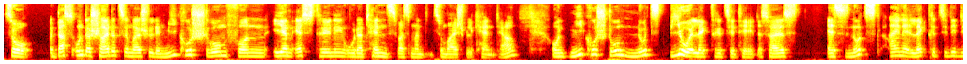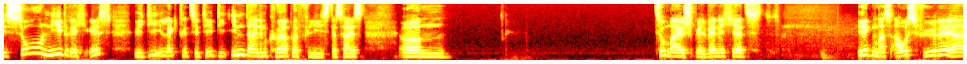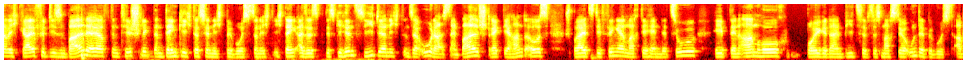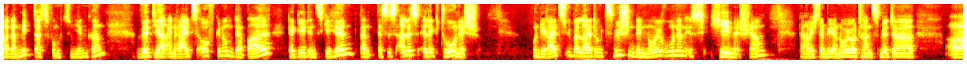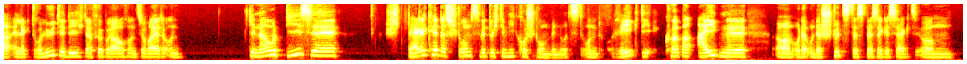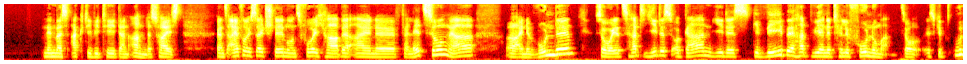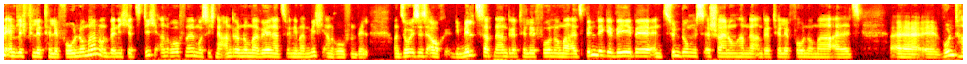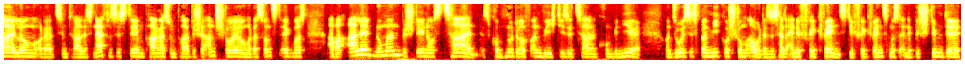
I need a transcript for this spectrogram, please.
So, das unterscheidet zum Beispiel den Mikrostrom von EMS-Training oder TENS, was man zum Beispiel kennt. Ja? Und Mikrostrom nutzt Bioelektrizität. Das heißt, es nutzt eine Elektrizität, die so niedrig ist, wie die Elektrizität, die in deinem Körper fließt. Das heißt, ähm, zum Beispiel, wenn ich jetzt irgendwas ausführe, ja, ich greife diesen Ball, der auf dem Tisch liegt, dann denke ich das ja nicht bewusst, sondern ich, ich denke, also das, Gehirn sieht ja nicht und sagt, oh, da ist ein Ball, streckt die Hand aus, spreizt die Finger, macht die Hände zu, hebt den Arm hoch, beuge deinen Bizeps, das machst du ja unterbewusst. Aber damit das funktionieren kann, wird ja ein Reiz aufgenommen, der Ball, der geht ins Gehirn, dann, das ist alles elektronisch. Und die Reizüberleitung zwischen den Neuronen ist chemisch. Ja? Da habe ich dann wieder Neurotransmitter, äh, Elektrolyte, die ich dafür brauche und so weiter. Und genau diese Stärke des Stroms wird durch den Mikrostrom benutzt und regt die körpereigene ähm, oder unterstützt es besser gesagt, ähm, nennen wir es Aktivität dann an. Das heißt, ganz einfach gesagt, stellen wir uns vor, ich habe eine Verletzung, ja, eine Wunde. So, jetzt hat jedes Organ, jedes Gewebe hat wie eine Telefonnummer. So, es gibt unendlich viele Telefonnummern und wenn ich jetzt dich anrufen will, muss ich eine andere Nummer wählen, als wenn jemand mich anrufen will. Und so ist es auch. Die Milz hat eine andere Telefonnummer als Bindegewebe, Entzündungserscheinungen haben eine andere Telefonnummer als äh, äh, Wundheilung oder zentrales Nervensystem, parasympathische Ansteuerung oder sonst irgendwas. Aber alle Nummern bestehen aus Zahlen. Es kommt nur darauf an, wie ich diese Zahlen kombiniere. Und so ist es beim Mikrostrom auch. Das ist halt eine Frequenz. Die Frequenz muss eine bestimmte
